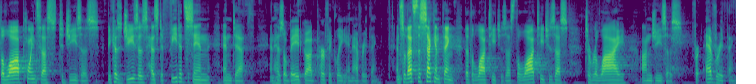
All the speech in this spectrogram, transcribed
The law points us to Jesus because Jesus has defeated sin and death and has obeyed God perfectly in everything. And so that's the second thing that the law teaches us. The law teaches us to rely on Jesus for everything.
